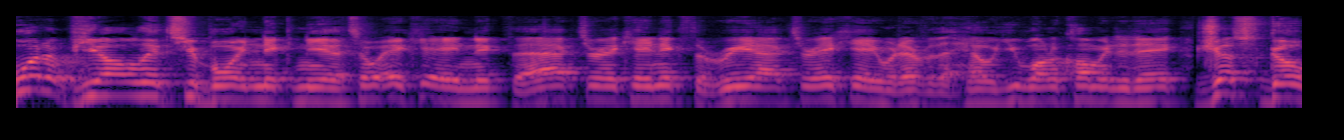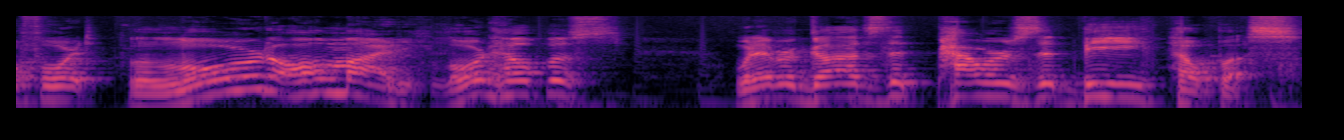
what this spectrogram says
What up, y'all? It's your boy Nick Nieto, aka Nick the Actor, aka Nick the Reactor, aka whatever the hell you want to call me today. Just go for it. Lord Almighty, Lord help us. Whatever gods that powers that be, help us.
